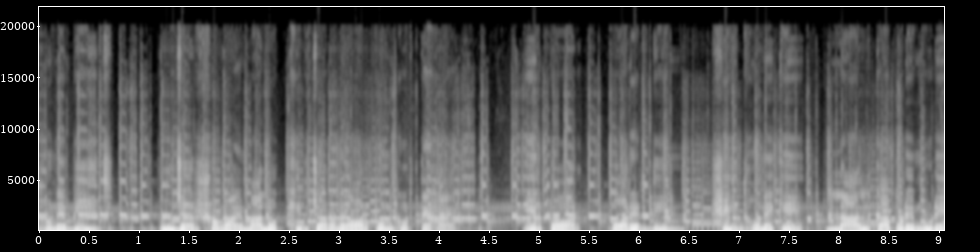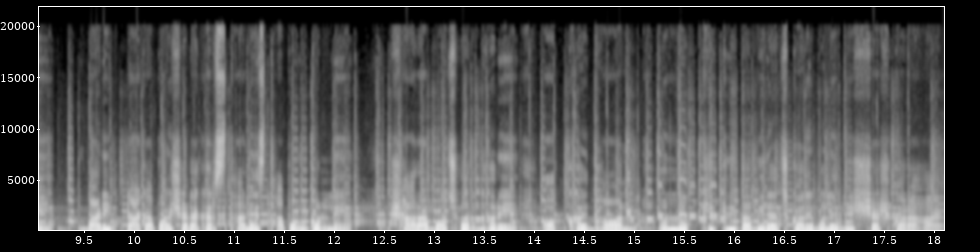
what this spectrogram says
ধনে বীজ পূজার সময় মা লক্ষ্মীর চরণে অর্পণ করতে হয়। এরপর পরের দিন সেই ধনেকে লাল কাপড়ে মুড়ে বাড়ির টাকা পয়সা রাখার স্থানে স্থাপন করলে সারা বছর ধরে অক্ষয় ধন ও লক্ষ্মী কৃপা বিরাজ করে বলে বিশ্বাস করা হয়।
